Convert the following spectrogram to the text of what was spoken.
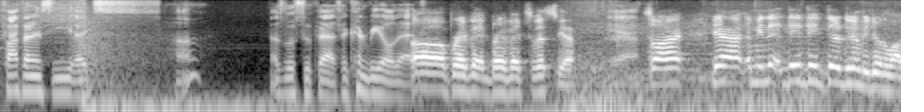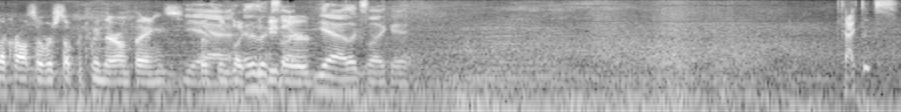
Final Fantasy X, huh? That was a little too fast. I couldn't read all that. Oh, Brave Brave Exvius, yeah. Yeah. So, I, yeah, I mean, they, they, they, they're going to be doing a lot of crossover stuff between their own things. Yeah, That seems like it to be looks their. like, yeah, it looks like it. Tactics?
